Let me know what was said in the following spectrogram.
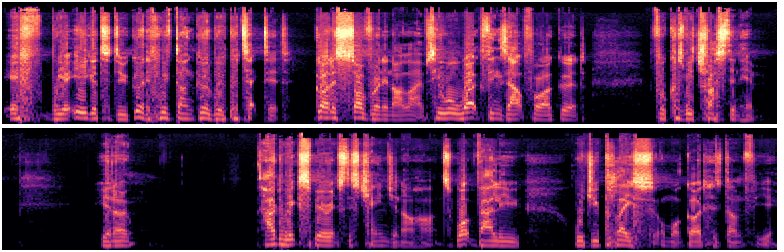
if we are eager to do good. If we've done good, we're protected. God is sovereign in our lives. He will work things out for our good because we trust in Him. You know? How do we experience this change in our hearts? What value would you place on what God has done for you?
